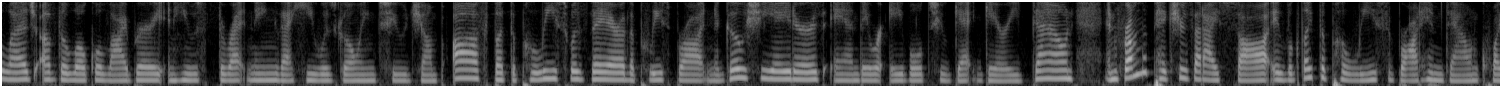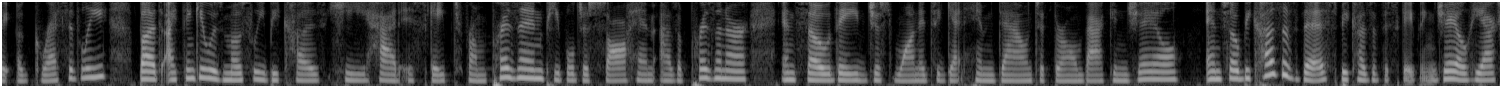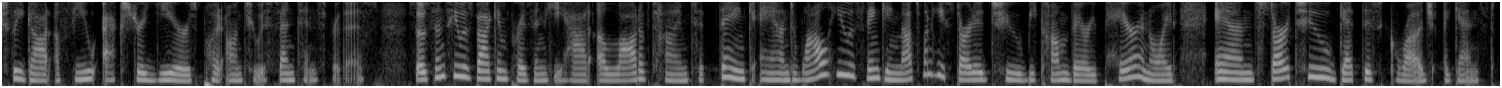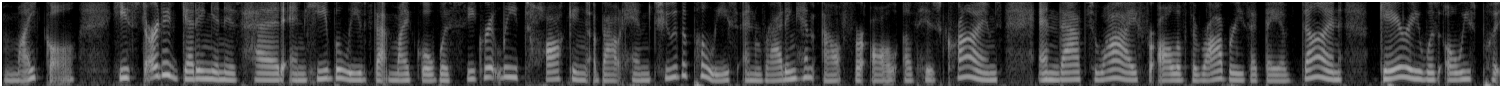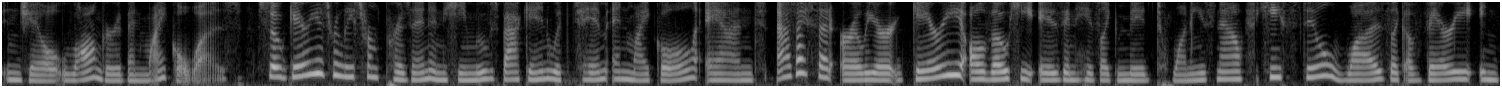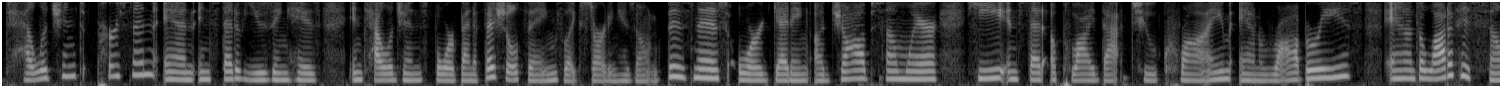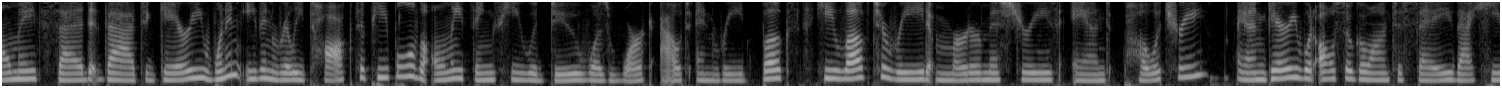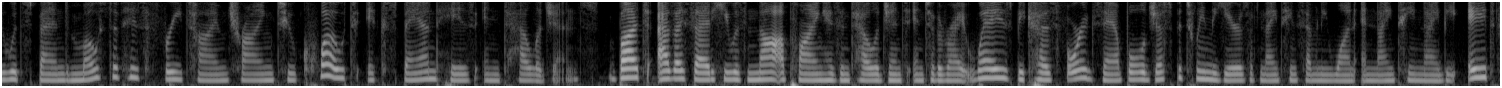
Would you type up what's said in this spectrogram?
ledge of the local library and he was threatening that he was going to jump off, but the police was there. The police brought negotiators and they were able to get Gary down. And from the pictures that I saw, it looked like the police brought him down quite aggressively, but I think it was mostly because he had escaped from prison. People just saw him as a prisoner, and so they just wanted to get him down to throw him back in jail. And so, because of this, because of escaping jail, he actually got a few extra years put onto his sentence for this. So, since he was back in prison, he had a lot of time to think. And while he was thinking, that's when he started to become very paranoid and start to get this grudge against Michael. He started getting in his head, and he believed that Michael was secretly talking about him to the police and ratting him out for all of his crimes. And that's why, for all of the robberies that they have done, Gary was always put in jail longer than Michael was. So Gary is released from prison and he moves back in with Tim and Michael. And as I said earlier, Gary, although he is in his like mid 20s now, he still was like a very intelligent person. And instead of using his intelligence for beneficial things like starting his own business or getting a job somewhere, he instead applied that to crime and robberies. And a lot of his cellmates said that Gary wouldn't even really talk to people. The only things he would do was work out and read books. He loved to read murder mysteries and poetry. And Gary would also go on to say that he would spend most of his free time trying to, quote, expand his intelligence. But as I said, he was not applying his intelligence into the right ways because, for example, just between the years of 1971 and 1998,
